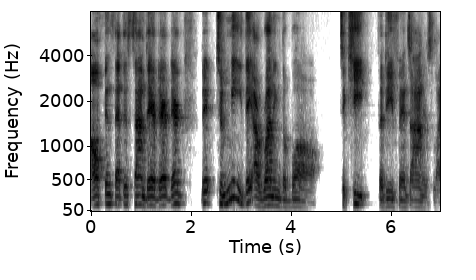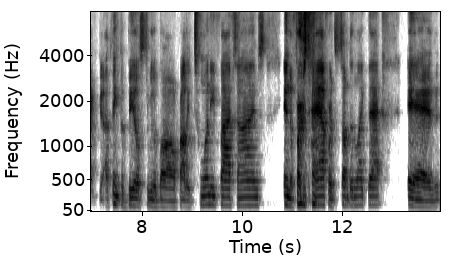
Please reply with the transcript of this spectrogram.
offense at this time. They're they're they're they, to me, they are running the ball to keep the defense honest. Like I think the Bills threw the ball probably 25 times in the first half or something like that. And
